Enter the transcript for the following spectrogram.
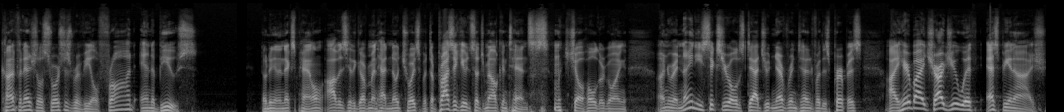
confidential sources reveal fraud and abuse. Noting in the next panel, obviously the government had no choice but to prosecute such malcontents. Show Holder going, Under a 96 year old statute never intended for this purpose, I hereby charge you with espionage.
